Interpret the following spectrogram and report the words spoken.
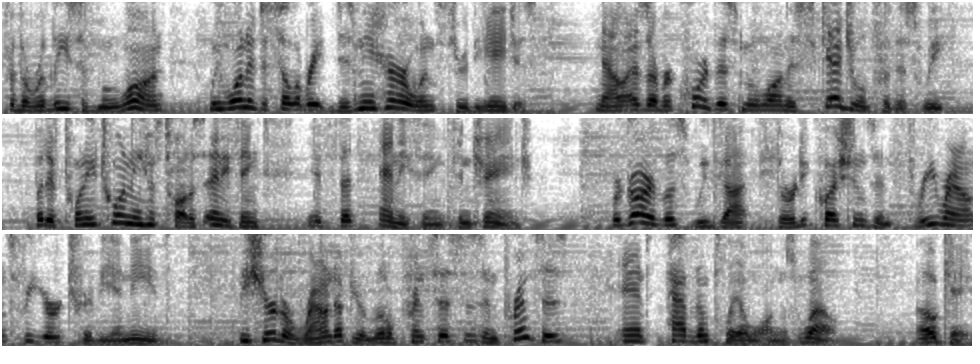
for the release of Mulan, we wanted to celebrate Disney heroines through the ages. Now, as I record this, Mulan is scheduled for this week, but if 2020 has taught us anything, it's that anything can change. Regardless, we've got 30 questions and 3 rounds for your trivia needs. Be sure to round up your little princesses and princes and have them play along as well. Okay,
